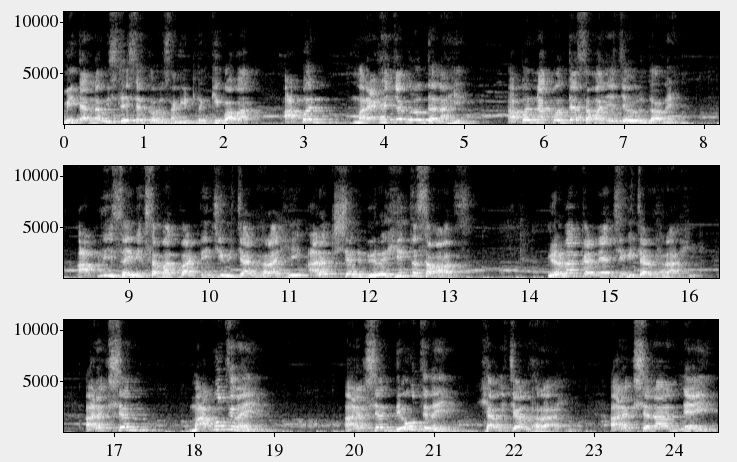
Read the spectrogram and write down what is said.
मी त्यांना विश्लेषण करून सांगितलं की बाबा आपण मराठ्याच्या विरुद्ध नाही. आपण ना कोणत्या समाजाच्या विरुद्ध नाही. आपली सैनिक समाज पार्टीची विचारधारा ही आरक्षण विरहित समाज. निर्माण करण्याची विचारधारा आहे. आरक्षण मागूच नाही. आरक्षण देऊच नाही. ह्या विचारधारा आहे. आरक्षणाने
